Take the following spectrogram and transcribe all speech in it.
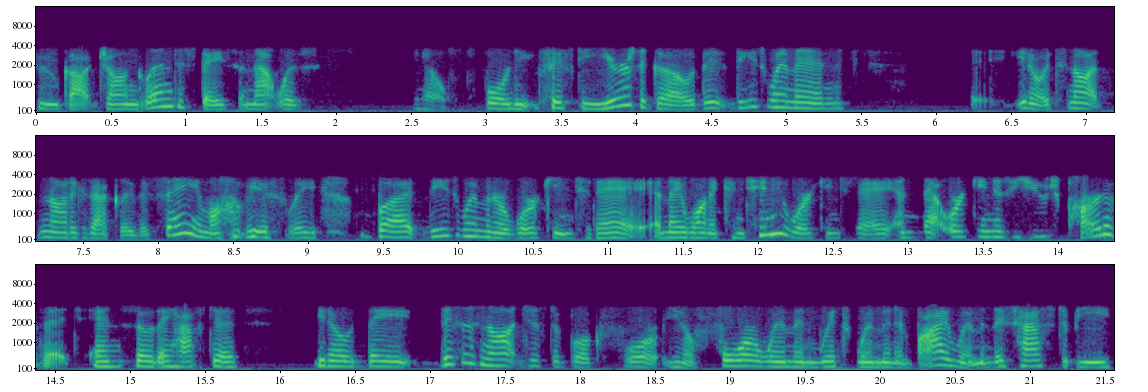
who got John Glenn to space, and that was, you know, 40, 50 years ago. The, these women, you know, it's not, not exactly the same, obviously, but these women are working today and they want to continue working today, and networking is a huge part of it. And so they have to, you know they this is not just a book for you know for women with women and by women. This has to be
